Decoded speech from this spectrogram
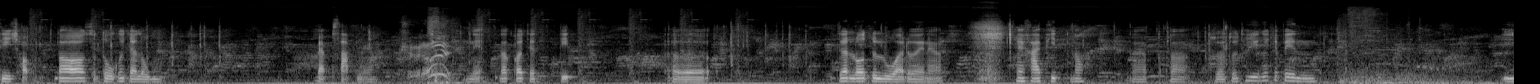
ตีช็อปต่อศัตรูก็จะล้มแบบสับนะครับเนี่ยแล้วก็จะติด เอ่อเลือดลดรัวๆด้วยนะครับคล้ายๆพิษเนาะนะครับก็ส่วนตัวที่ก็จะเป็น e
